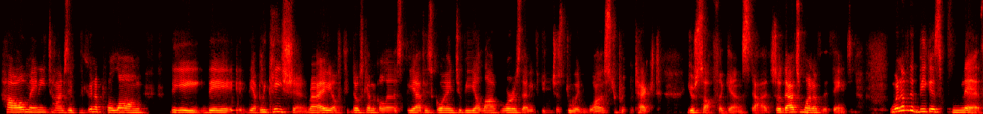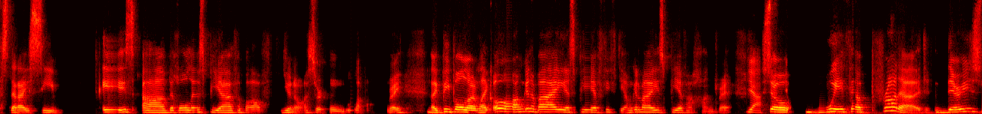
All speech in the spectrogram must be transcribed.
how many times, if you're going to prolong the the the application right of those chemical SPF is going to be a lot worse than if you just do it once to protect yourself against that. So that's one of the things. One of the biggest myths that I see is uh, the whole SPF above you know a certain level right? Like people are like, oh, I'm gonna buy SPF 50, I'm gonna buy SPF 100. Yeah. So with a product, there is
